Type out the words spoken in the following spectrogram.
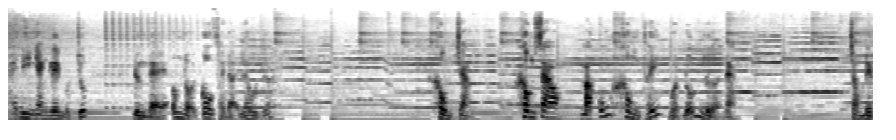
hãy đi nhanh lên một chút, Đừng để ông nội cô phải đợi lâu nữa. Không chăng, Không sao mà cũng không thấy một đốm lửa nào. Trong đêm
